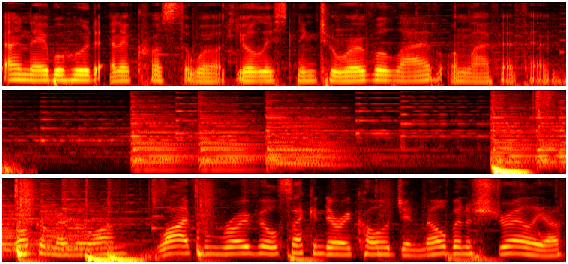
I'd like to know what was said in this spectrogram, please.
our neighborhood and across the world, you're listening to Rowville Live on Live FM. Welcome, everyone. Live from Rowville Secondary College in Melbourne, Australia,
